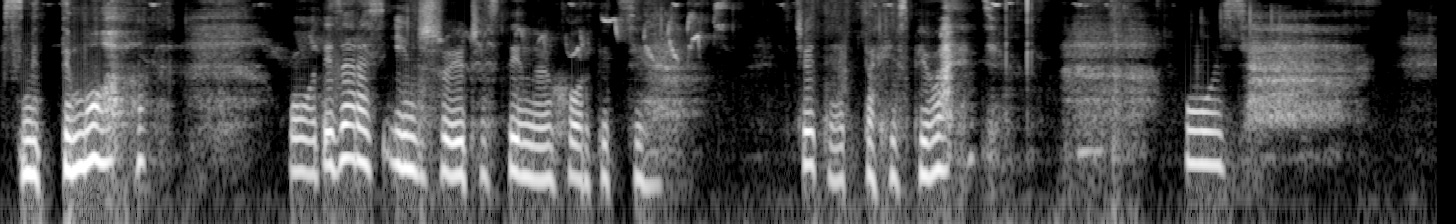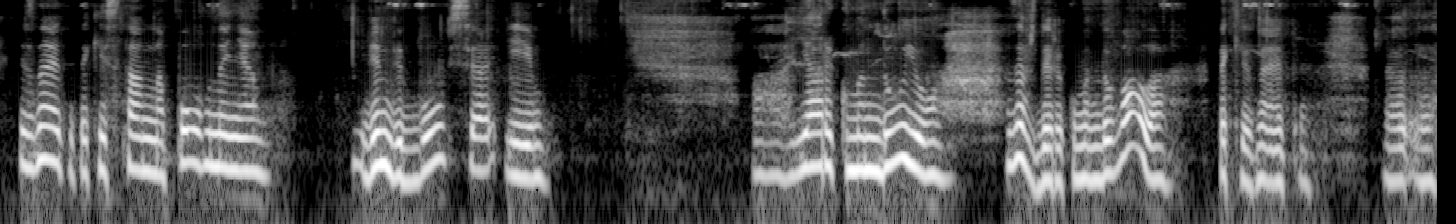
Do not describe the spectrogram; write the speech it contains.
сміттимо. От, і зараз іншою частиною Хортиці. Чуєте, як птахи співають? Ось. І знаєте, такий стан наповнення. Він відбувся і я рекомендую, завжди рекомендувала, такі, знаєте, е, е,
